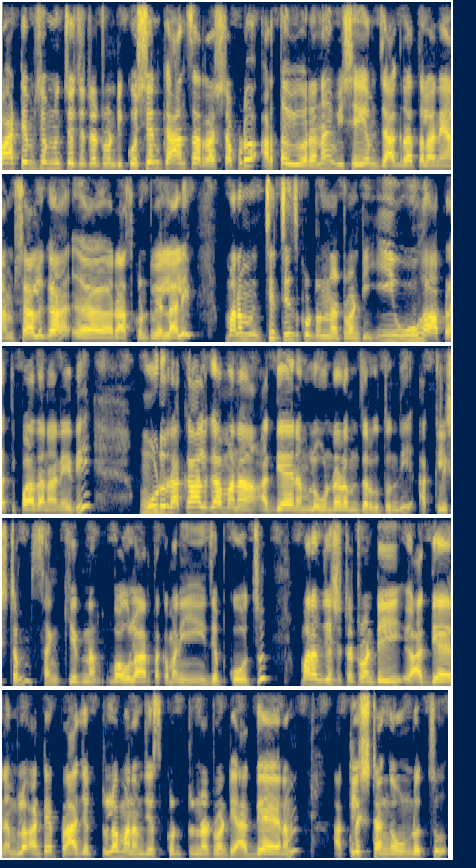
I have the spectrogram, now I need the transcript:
పాఠ్యాంశం నుంచి వచ్చేటటువంటి క్వశ్చన్కి ఆన్సర్ రాసేటప్పుడు అర్థ వివరణ విషయం జాగ్రత్తలు అనే అంశాలుగా రాసుకుంటూ వెళ్ళాలి. మనం చర్చించుకుంటున్నటువంటి ఈ ఊహా ప్రతిపాదన అనేది మూడు రకాలుగా మన అధ్యయనంలో ఉండడం జరుగుతుంది. అక్లిష్టం సంకీర్ణం బహుళార్థకమని చెప్పుకోవచ్చు. మనం చేసేటటువంటి అధ్యయనంలో అంటే ప్రాజెక్టులో మనం చేసుకుంటున్నటువంటి అధ్యయనం అక్లిష్టంగా ఉండొచ్చు.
